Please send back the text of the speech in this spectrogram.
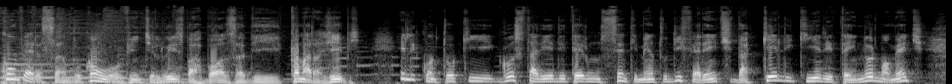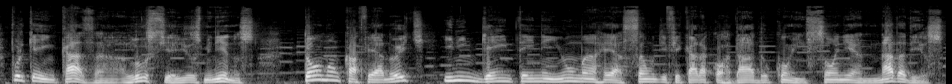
Conversando com o ouvinte Luiz Barbosa de Camaragibe, ele contou que gostaria de ter um sentimento diferente daquele que ele tem normalmente, porque em casa a Lúcia e os meninos tomam café à noite e ninguém tem nenhuma reação de ficar acordado com insônia, nada disso.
